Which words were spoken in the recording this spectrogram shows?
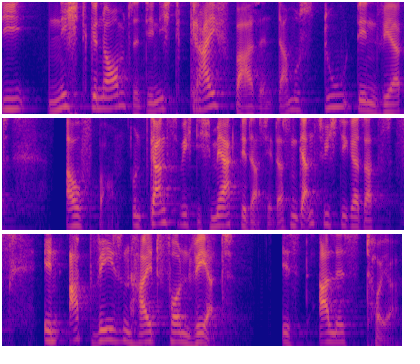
die nicht genormt sind, die nicht greifbar sind. Da musst du den Wert aufbauen. Und ganz wichtig, merk dir das hier, das ist ein ganz wichtiger Satz. In Abwesenheit von Wert ist alles teuer.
